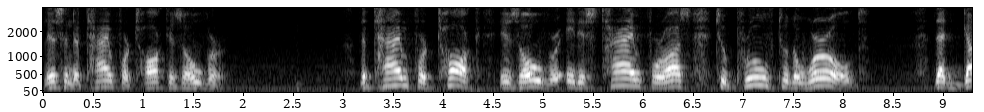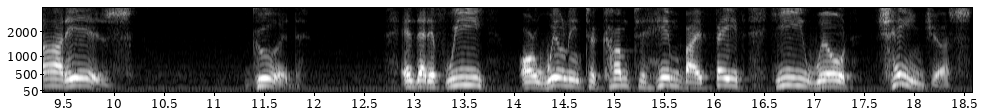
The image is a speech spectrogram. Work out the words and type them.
Listen, the time for talk is over. The time for talk is over. It is time for us to prove to the world that God is good. And that if we are willing to come to Him by faith, He will change us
